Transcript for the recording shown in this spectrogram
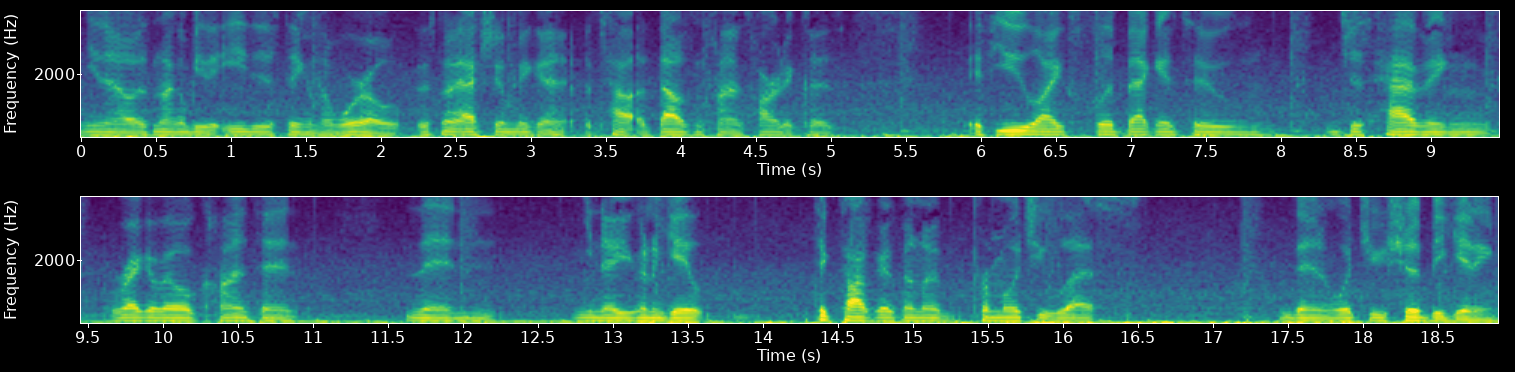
you know, it's not gonna be the easiest thing in the world. It's not actually gonna make it a, thousand times harder because if you like slip back into just having regular old content, then you know you're gonna get TikTok is gonna promote you less than what you should be getting,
